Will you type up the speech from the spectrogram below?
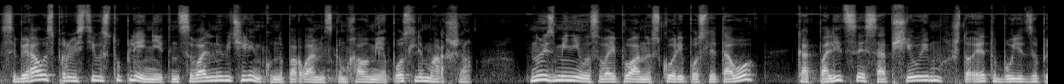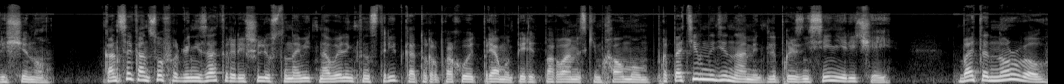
собиралась провести выступление и танцевальную вечеринку на парламентском холме после марша, но изменила свои планы вскоре после того, как полиция сообщила им, что это будет запрещено. В конце концов, организаторы решили установить на Веллингтон-стрит, который проходит прямо перед парламентским холмом, портативный динамик для произнесения речей – Беттон Норвелл,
